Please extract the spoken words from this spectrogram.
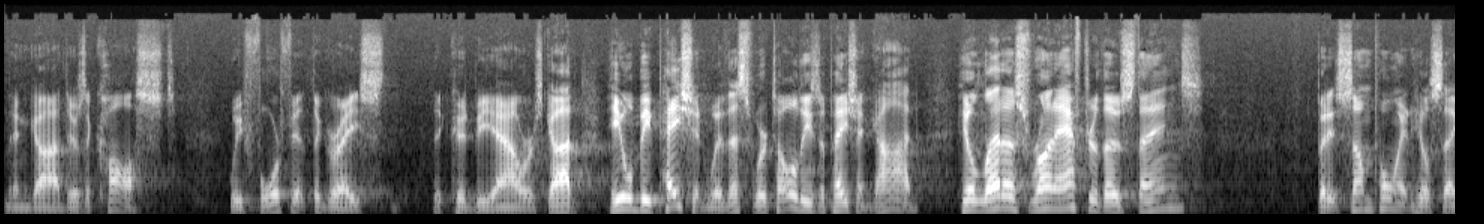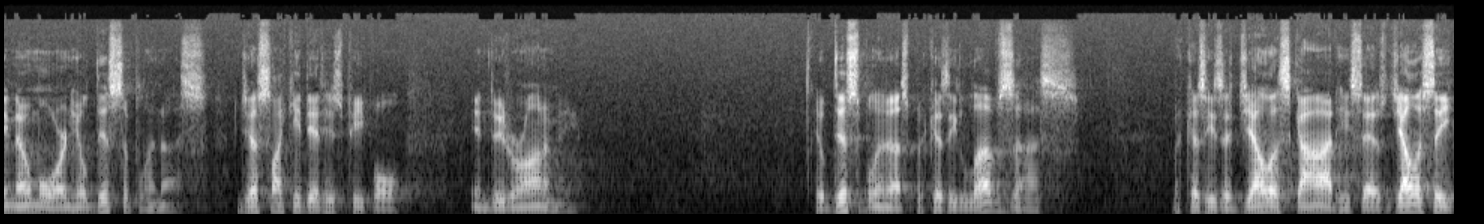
than God. There's a cost. We forfeit the grace that could be ours. God, He will be patient with us. We're told He's a patient God. He'll let us run after those things. But at some point, He'll say no more and He'll discipline us, just like He did His people in Deuteronomy. He'll discipline us because He loves us because he's a jealous God, he says. Jealousy,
